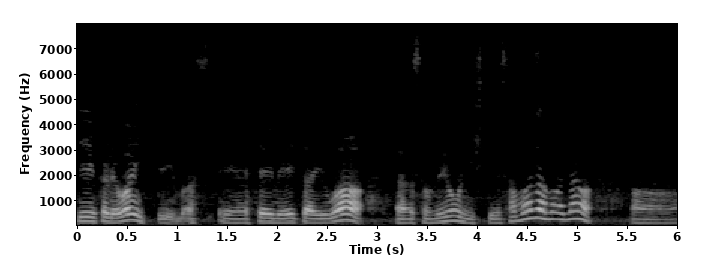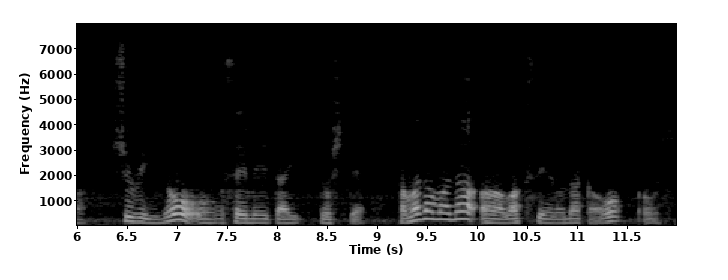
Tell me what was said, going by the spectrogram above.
で彼は言っています。えー生命体はそのようにしてさまざまなあ種類の生命体としてさまざまなあ惑星の中をおひ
